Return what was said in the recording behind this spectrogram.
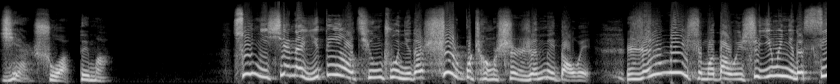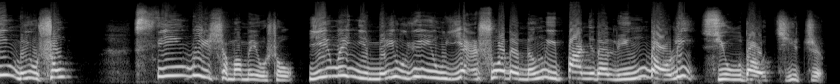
演说对吗？所以你现在一定要清楚，你的事不成是人没到位。人为什么到位？是因为你的心没有收。心为什么没有收？因为你没有运用演说的能力，把你的领导力修到极致。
